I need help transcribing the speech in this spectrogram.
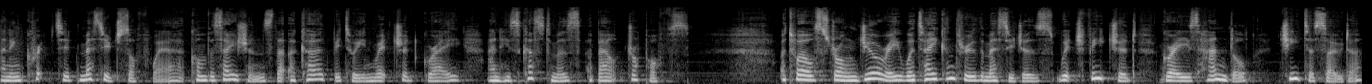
and encrypted message software conversations that occurred between Richard Gray and his customers about drop offs. A 12 strong jury were taken through the messages, which featured Gray's handle, Cheetah Soda,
